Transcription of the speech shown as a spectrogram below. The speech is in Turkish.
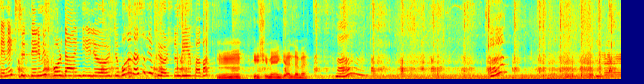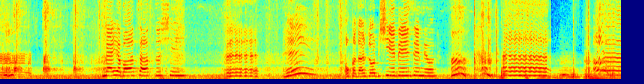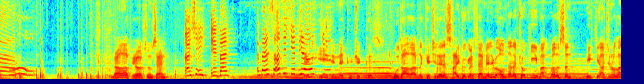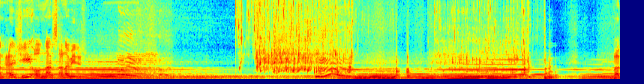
Demek sütlerimiz buradan geliyordu. Bunu nasıl yapıyorsun büyük baba? Hmm, işimi engelleme. Ha? Merhaba tatlı şey. hey, o kadar zor bir şeye benzemiyor. Ne yapıyorsun sen? Ay şey, e, ben ben sadece Beni iyi birazcık... dinle küçük kız. Bu dağlarda keçilere saygı göstermeli ve onlara çok iyi bakmalısın. İhtiyacın olan her şeyi onlar sana verir.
